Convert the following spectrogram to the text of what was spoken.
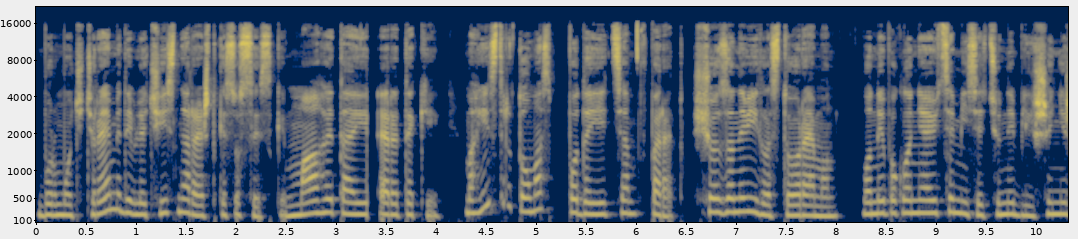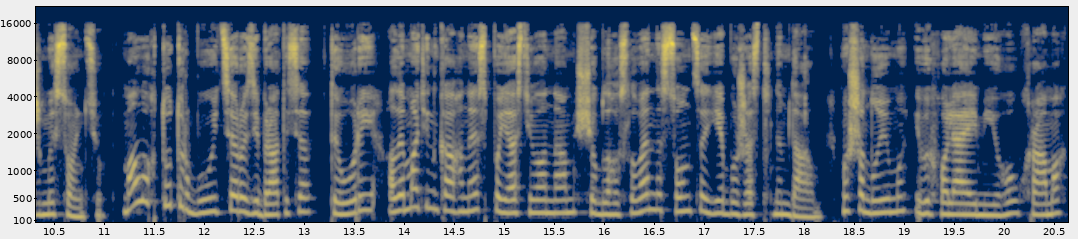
бурмочить Ремі, дивлячись на рештки сосиски, маги та еретики. Магістр Томас подається вперед. Що за невігластво, Ремон? Вони поклоняються місяцю не більше, ніж ми сонцю. Мало хто турбується розібратися в теорії, але матінка Агнес пояснювала нам, що благословенне сонце є божественним даром. Ми шануємо і вихваляємо його в храмах,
